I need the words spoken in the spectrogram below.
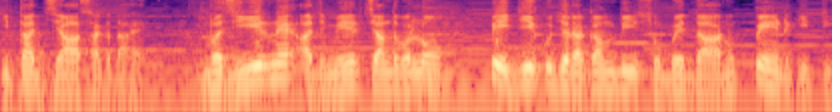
ਕੀਤਾ ਜਾ ਸਕਦਾ ਹੈ। ਵਜ਼ੀਰ ਨੇ ਅਜਮੇਰ ਚੰਦ ਵੱਲੋਂ ਭੇਜੀ ਕੁਝ ਰਕਮ ਵੀ ਸੂਬੇਦਾਰ ਨੂੰ ਭੇਂਟ ਕੀਤੀ।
